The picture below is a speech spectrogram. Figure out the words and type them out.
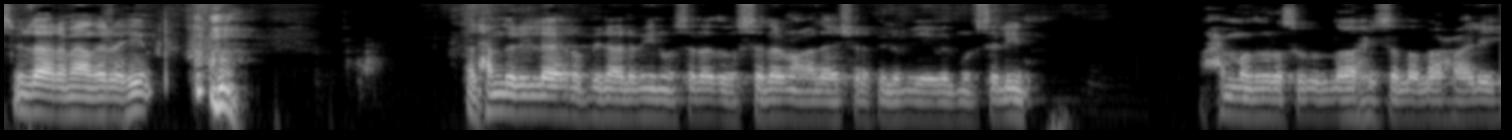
بسم الله الرحمن الرحيم الحمد لله رب العالمين والصلاة والسلام على أشرف الأنبياء والمرسلين محمد رسول الله صلى الله عليه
